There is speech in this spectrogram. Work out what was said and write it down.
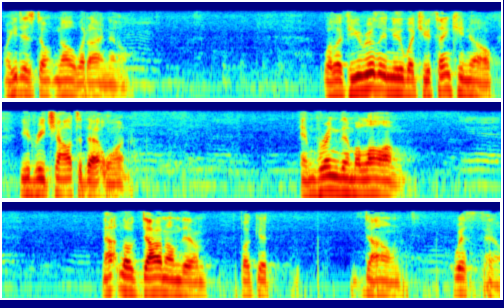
Well, you just don't know what I know. Well, if you really knew what you think you know, you'd reach out to that one and bring them along. Not look down on them, but get down with them.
